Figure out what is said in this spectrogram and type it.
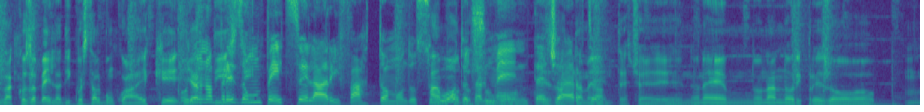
la cosa bella di quest'album qua è che Ognuno ha preso un pezzo e l'ha rifatto a modo suo a modo totalmente, suo, certo. esattamente. Cioè, eh, non, è- non hanno ripreso mm,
